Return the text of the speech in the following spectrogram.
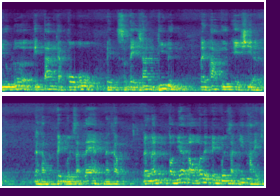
ดิวเลอร์ติดตั้งจากโกโมเป็นสเตชันที่หนึ่ง ในภาคพื้นเอเชียเลยนะครับ เป็นบริษัทแรกนะครับ ดังนั้นตอนนี้เราก็เลยเป็นบริษัทที่ขายเค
